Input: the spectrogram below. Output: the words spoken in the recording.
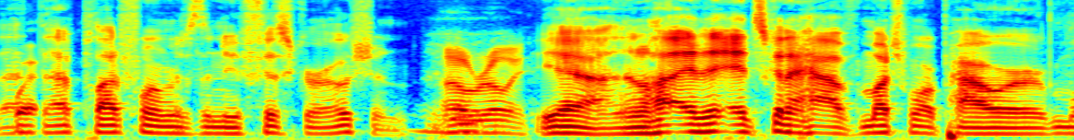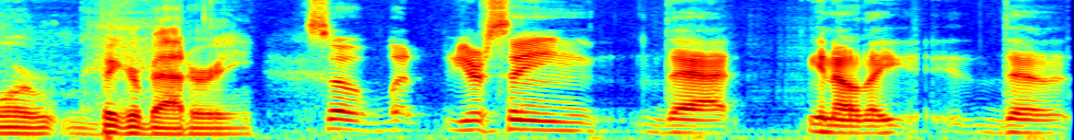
That What- that platform is the new Fisker Ocean. Oh, really? Yeah, and, it'll ha- and it's going to have much more power, more bigger battery. So, but you're saying that you know they the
